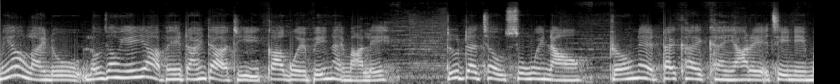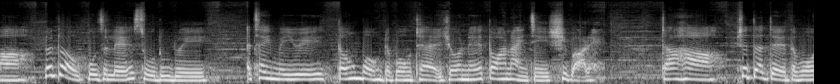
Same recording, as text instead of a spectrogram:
မင်းအောင်လိုင်းတို့လုံခြုံရေးရဘယ်တိုင်းတာအထိကာကွယ်ပေးနိုင်မှာလဲဒုတက်ချုပ်စိုးဝင်းအောင် drone နဲ့တိုက်ခိုက်ခံရတဲ့အခြေအနေမှာလွတ်တော်ကိုယ်စားလှယ်ဆိုသူတွေအချိန်မရွေးသုံးပုံတစ်ပုံထက်ရောနေသွားနိုင်ခြင်းရှိပါတယ်။ဒါဟာဖြစ်တတ်တဲ့သဘော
